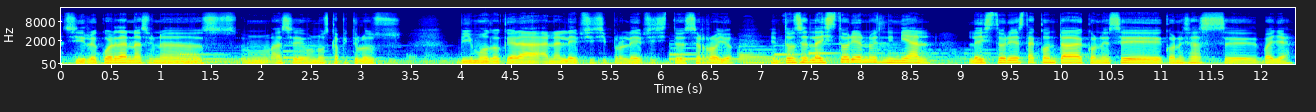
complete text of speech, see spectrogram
si recuerdan, hace, unas, hace unos capítulos vimos lo que era analepsis y prolepsis y todo ese rollo. Entonces la historia no es lineal. La historia está contada con ese, con esas, eh, vaya,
